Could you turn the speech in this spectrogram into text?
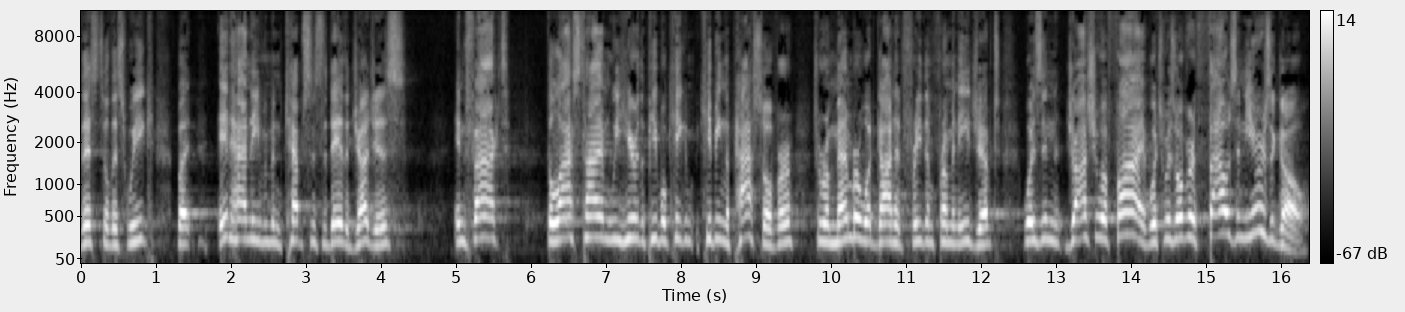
this till this week, but it hadn't even been kept since the day of the judges. In fact, the last time we hear the people keep, keeping the Passover to remember what God had freed them from in Egypt was in Joshua 5, which was over a thousand years ago.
